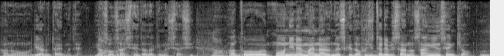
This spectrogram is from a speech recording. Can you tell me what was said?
あのリアルタイムで予想させていただきましたしあともう2年前になるんですけどフジテレビさんの参議院選挙、うん、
